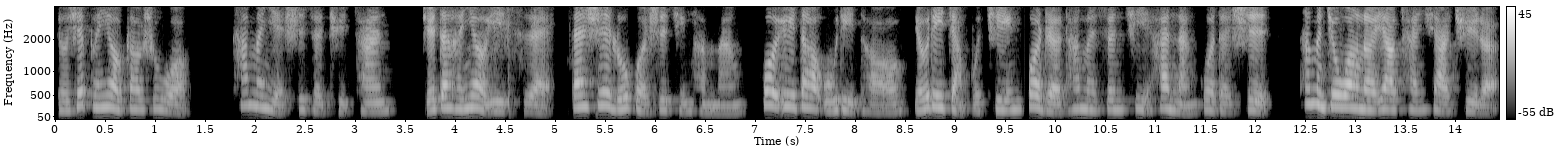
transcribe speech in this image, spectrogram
有些朋友告诉我，他们也试着去参。觉得很有意思诶，但是如果事情很忙，或遇到无厘头、有理讲不清，或者他们生气和难过的事，他们就忘了要参下去了。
